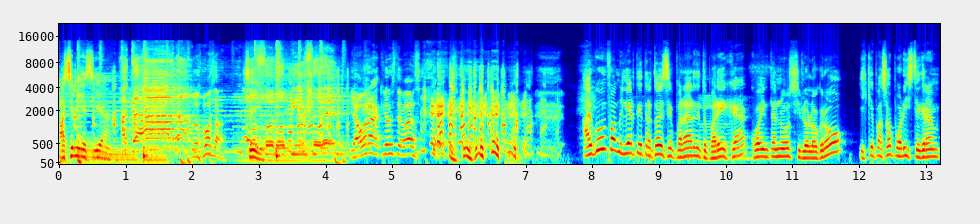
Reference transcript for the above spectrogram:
Así me decía. a cada ¿Tu esposa? Sí. solo pienso en ¿Y ahora a qué horas te vas? ¿Algún familiar te trató de separar de tu pareja? Cuéntanos si lo logró y qué pasó por Instagram.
